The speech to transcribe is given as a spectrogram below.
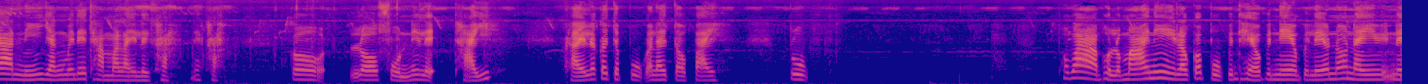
ด้านนี้ยังไม่ได้ทำอะไรเลยค่ะเนี่ยค่ะ ก็รอฝนนี่แหละไถไถแล้วก็จะปลูกอะไรต่อไป ปลูก เพราะว่าผลไม้นี่เราก็ปลูกเป็นแถวเป็นแนวไปแล้วเนาะในใน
